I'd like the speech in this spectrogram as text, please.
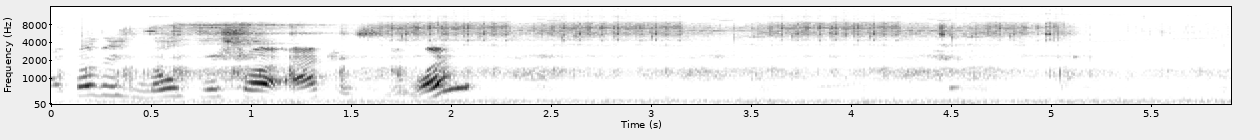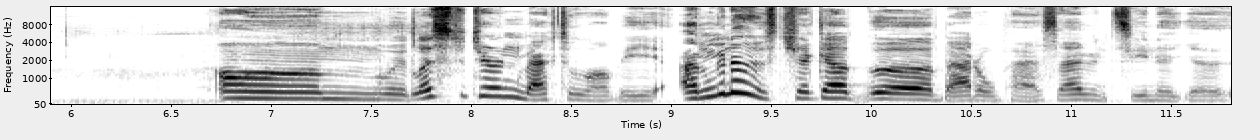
I thought there's no first shot accuracy. What? um, wait, let's return back to lobby. I'm gonna just check out the battle pass. I haven't seen it yet.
